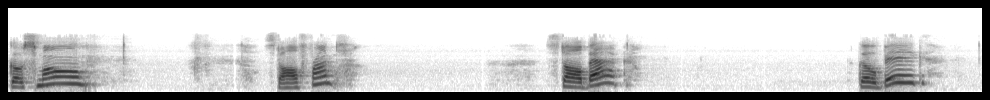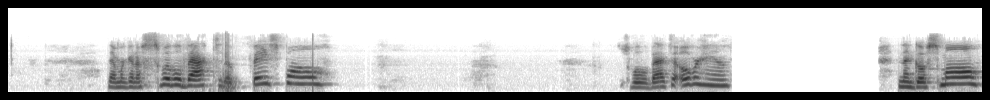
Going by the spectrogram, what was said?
Go small, stall front, stall back, go big. Then we're going to swivel back to the baseball, swivel back to overhand, and then go small,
